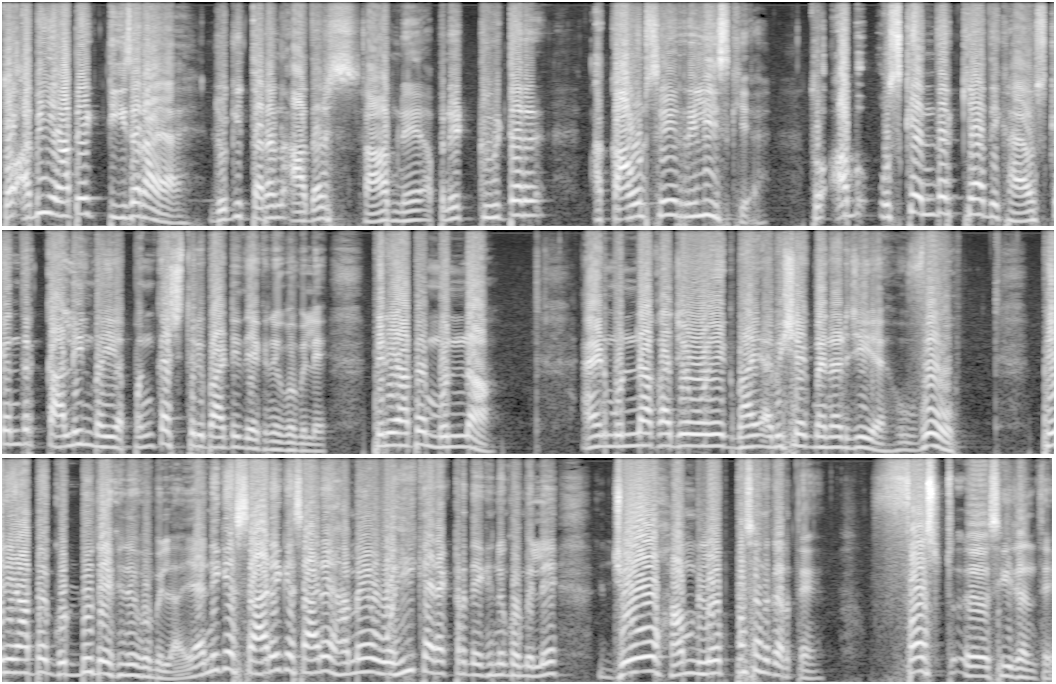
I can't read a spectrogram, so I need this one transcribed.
तो अभी यहाँ पे एक टीजर आया है, जो कि तरन आदर्श साहब ने अपने ट्विटर अकाउंट से रिलीज़ किया है। तो अब उसके अंदर क्या दिखाया उसके अंदर कालीन भैया, पंकज त्रिपाठी देखने को मिले। फिर यहाँ पे मुन्ना एंड मुन्ना का जो एक भाई अभिषेक बनर्जी है, वो। फिर यहाँ पे गुड्डू देखने को मिला। यानी कि सारे के सारे हमें वही कैरेक्टर देखने को मिले, जो हम लोग पसंद करते हैं फ़र्स्ट सीज़न से।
